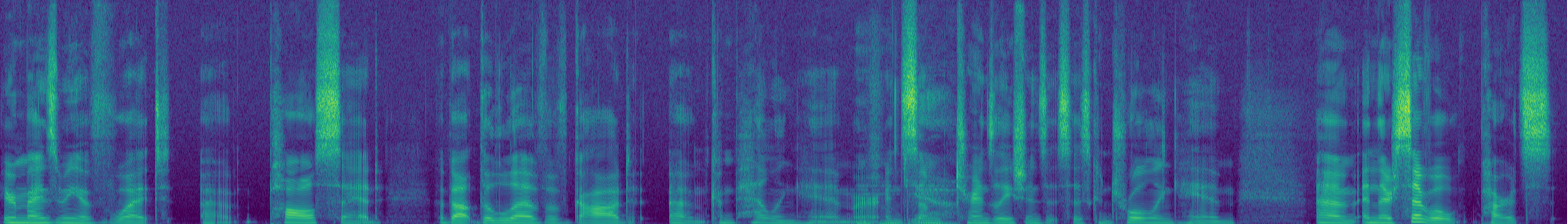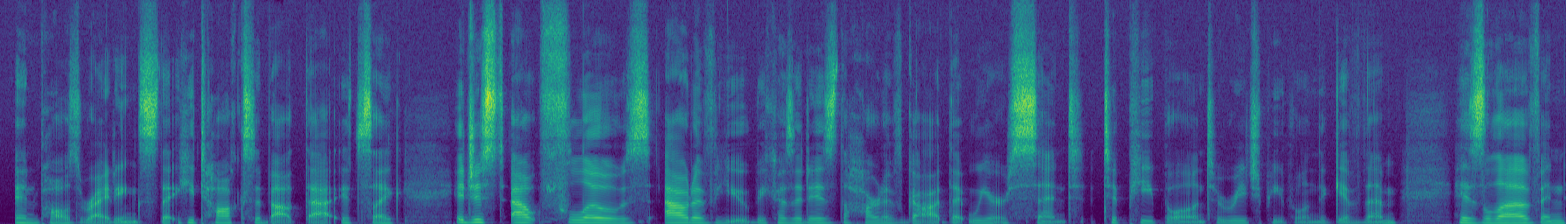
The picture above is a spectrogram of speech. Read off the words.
it reminds me of what uh, Paul said about the love of God um, compelling him, or Mhm, in some yeah. translations it says controlling him. Um, and there's several parts in Paul's writings that he talks about that. It's like it just outflows out of you because it is the heart of God that we are sent to people and to reach people and to give them his love. And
